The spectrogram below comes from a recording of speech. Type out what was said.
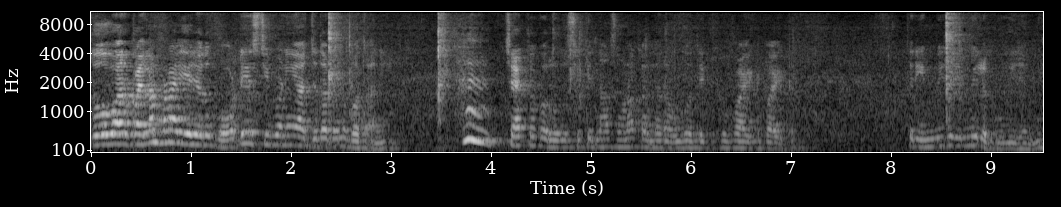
ਦੋ ਵਾਰ ਪਹਿਲਾਂ ਬਣਾਈ ਹੈ ਜਦੋਂ ਬਹੁਤ ਟੇਸਟੀ ਬਣੀ ਅੱਜ ਦਾ ਮੈਨੂੰ ਪਤਾ ਨਹੀਂ। ਚੈੱਕ ਕਰੋ ਤੁਸੀਂ ਕਿੰਨਾ ਸੋਹਣਾ ਕਲਰ ਆਊਗਾ ਦੇਖੋ ਵਾਈਟ ਵਾਈਟ ਕਰੀਮੀ ਕਰੀਮੀ ਲੱਗੂਗੀ ਜੰਮੀ।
